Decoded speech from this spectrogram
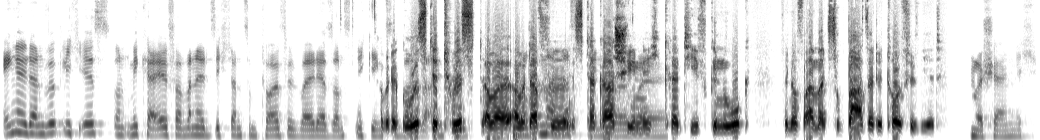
Engel dann wirklich ist und Michael verwandelt sich dann zum Teufel, weil der sonst nicht gegen Aber der größte ankommt. Twist, aber, aber dafür ist Takashi wäre, nicht kreativ genug, wenn auf einmal Subasa der Teufel wird. Wahrscheinlich.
